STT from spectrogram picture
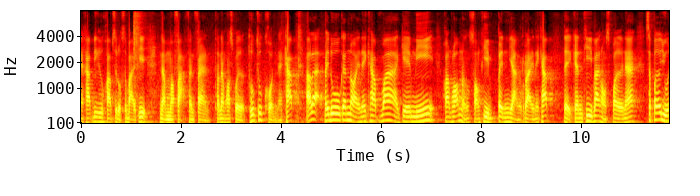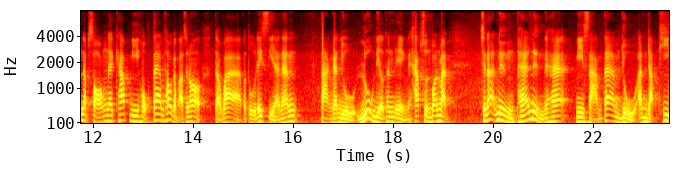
นะครับนี่คือความสะดวกสบายที่นำมาฝากแฟนๆทอนนัมฮอสเปอร์ทุกๆ คนนะครับเอาละไปดูกันหน่อยนะครับว่าเกมนี้ความพร้อมของสองทีมเป็นอย่างไรนะครับเตะกันที่บ้านของสเปอร์นะสเปอร์อยู่อันดับ2นะครับมี 6 แต้มเท่ากับอาร์เซนอลแต่ว่าประตูได้เสียนั้นต่างกันอยู่ลูกเดียวท่านั้นเองนะครับส่วนบอลหมัด ชนะ 1 แพ้1นะฮะ มี 3 แต้มอยู่อันดับที่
